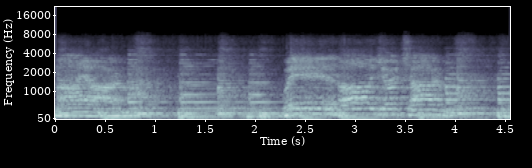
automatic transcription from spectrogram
my arms with all your charms.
